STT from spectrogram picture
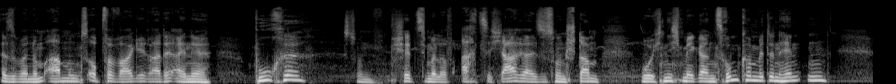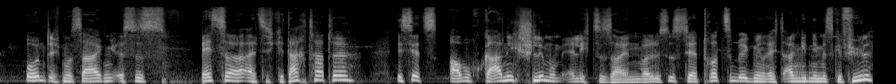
Also mein Umarmungsopfer war gerade eine Buche, so ein, ich schätze mal auf 80 Jahre, also so ein Stamm, wo ich nicht mehr ganz rumkomme mit den Händen. Und ich muss sagen, es ist besser, als ich gedacht hatte. Ist jetzt auch gar nicht schlimm, um ehrlich zu sein, weil es ist ja trotzdem irgendwie ein recht angenehmes Gefühl.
